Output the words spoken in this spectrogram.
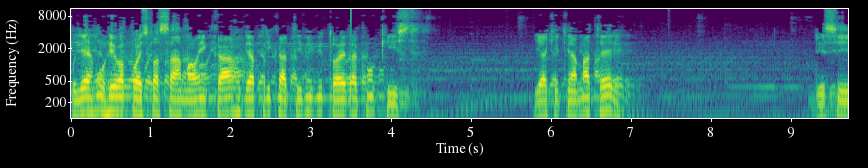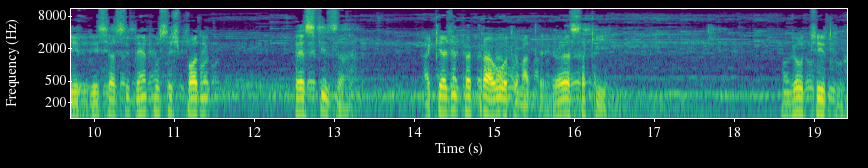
Mulher morreu após passar mal em carro de aplicativo em Vitória da Conquista. E aqui tem a matéria desse, desse acidente, vocês podem pesquisar. Aqui a gente vai para outra matéria, olha essa aqui. Vamos ver o título.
